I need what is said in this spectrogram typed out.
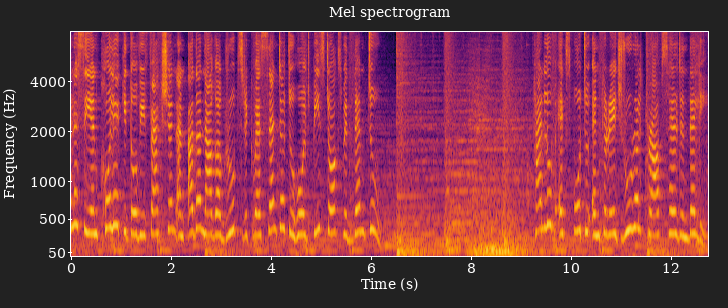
NSCN Khole Kitovi faction and other Naga groups request center to hold peace talks with them too. Handloom Expo to encourage rural crafts held in Delhi.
